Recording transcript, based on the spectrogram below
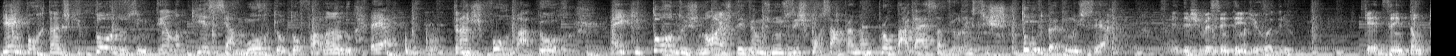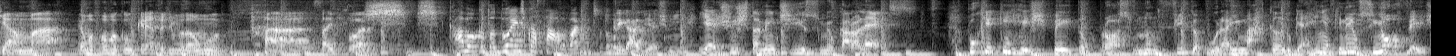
E é importante que todos entendam que esse amor que eu tô falando é transformador. É que todos nós devemos nos esforçar para não propagar essa violência estúpida que nos cerca. E deixa eu ver se eu entendi, Rodrigo. Quer dizer então que amar é uma forma concreta de mudar o mundo? Ah, sai fora. Shh, shh, cala a boca, eu tô doente com essa aula, vai, continua. Obrigado, Yasmin. E é justamente isso, meu caro Alex. Porque quem respeita o próximo não fica por aí marcando guerrinha que nem o senhor fez.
